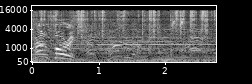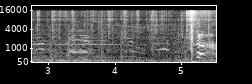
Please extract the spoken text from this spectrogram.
Run for it. Murderer,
